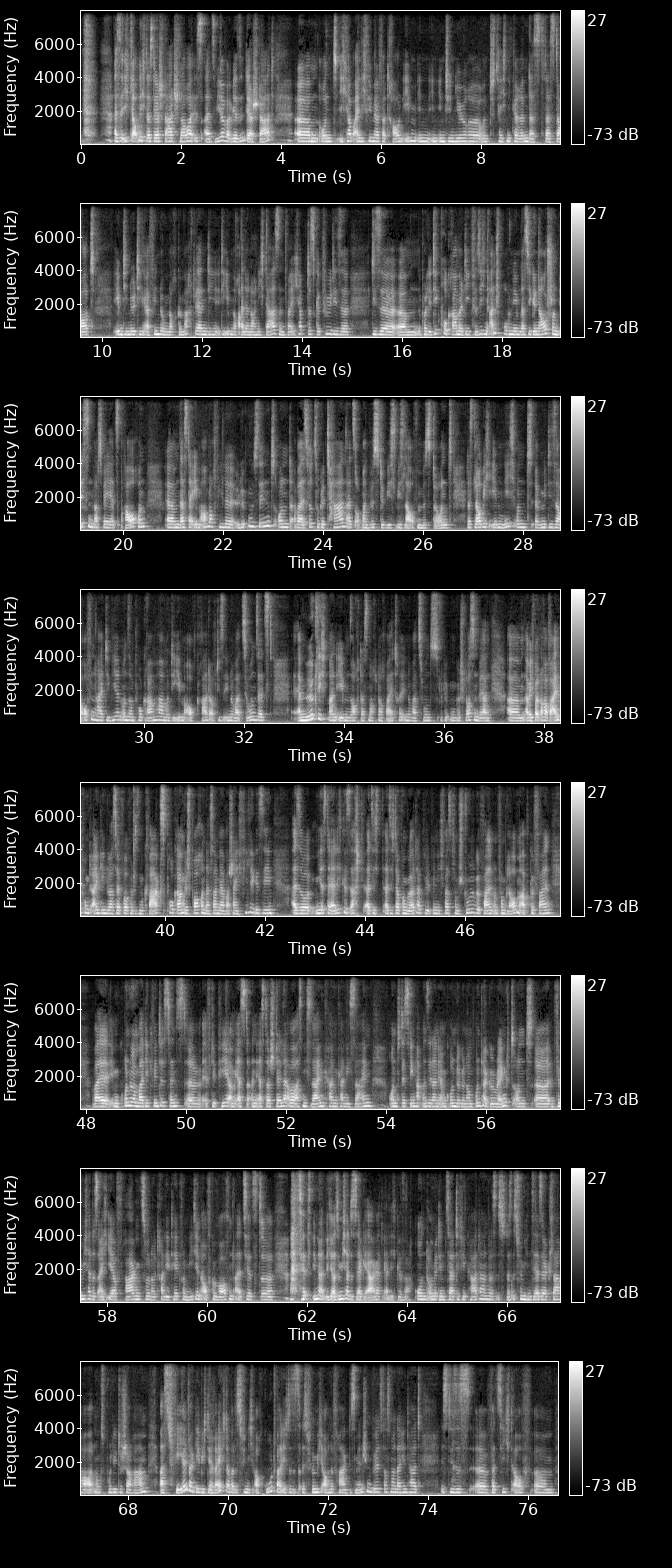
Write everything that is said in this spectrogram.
also ich glaube nicht, dass der Staat schlauer ist als wir, weil wir sind der Staat. Ähm, und ich habe eigentlich viel mehr Vertrauen eben in, in Ingenieure und Technikerinnen, dass, dass dort eben die nötigen Erfindungen noch gemacht werden, die, die eben noch alle noch nicht da sind. Weil ich habe das Gefühl, diese diese ähm, Politikprogramme, die für sich in Anspruch nehmen, dass sie genau schon wissen, was wir jetzt brauchen, ähm, dass da eben auch noch viele Lücken sind. Und aber es wird so getan, als ob man wüsste, wie es laufen müsste. Und das glaube ich eben nicht. Und äh, mit dieser Offenheit, die wir in unserem Programm haben und die eben auch gerade auf diese Innovation setzt, ermöglicht man eben noch, dass noch, noch weitere Innovationslücken geschlossen werden. Ähm, aber ich wollte noch auf einen Punkt eingehen. Du hast ja vorher von diesem Quarks-Programm gesprochen. Das haben ja wahrscheinlich viele gesehen. Also mir ist da ehrlich gesagt, als ich, als ich davon gehört habe, bin ich fast vom Stuhl gefallen und vom Glauben abgefallen, weil im Grunde genommen war die Quintessenz äh, FDP am erster, an erster Stelle, aber was nicht sein kann, kann nicht sein. Und deswegen hat man sie dann ja im Grunde genommen runtergerankt. Und äh, für mich hat es eigentlich eher Fragen zur Neutralität von Medien aufgeworfen, als jetzt, äh, als jetzt inhaltlich. Also mich hat es sehr geärgert, ehrlich gesagt. Und, und mit dem Zertifikatehandel, das ist, das ist für mich ein sehr, sehr klarer ordnungspolitischer Rahmen. Was fehlt, da gebe ich dir recht, aber das finde ich auch gut, weil ich, das ist, ist für mich auch eine Frage des Menschenbilds, was man dahinter hat, ist dieses äh, Verzicht auf ähm,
